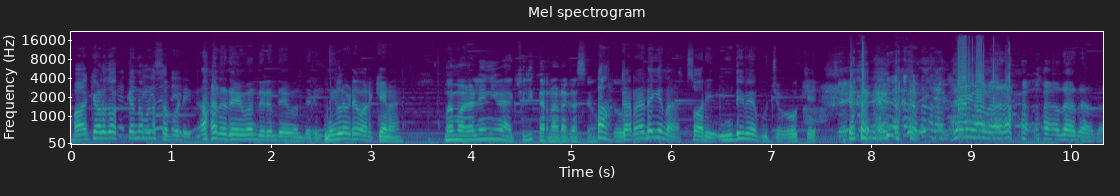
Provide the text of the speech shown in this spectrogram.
ബാക്കിയുള്ളതൊക്കെ നമ്മൾ സപ്പോർട്ട് ചെയ്യും അതെ ദൈവം തരും ദൈവം തരും നിങ്ങൾ എവിടെ വർക്ക് ചെയ്യണേ मैं मलयाली नहीं हूँ एक्चुअली कर्नाटका से हाँ कर्नाटक ना सॉरी हिंदी में पूछो ओके अदा अदा अदा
